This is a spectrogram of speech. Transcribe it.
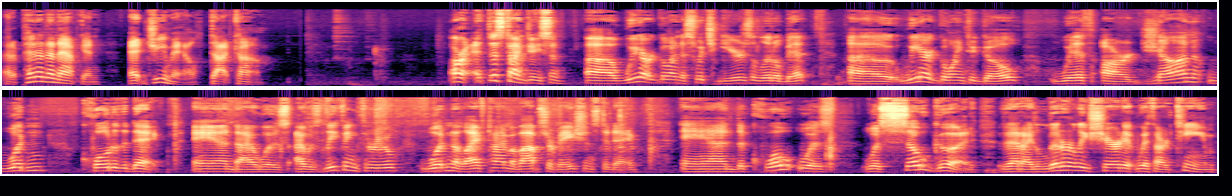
at a pen and a napkin at gmail.com. All right, at this time, Jason, uh, we are going to switch gears a little bit. Uh, we are going to go with our John Wooden quote of the day. And I was I was leafing through Wooden a lifetime of observations today, and the quote was was so good that I literally shared it with our team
